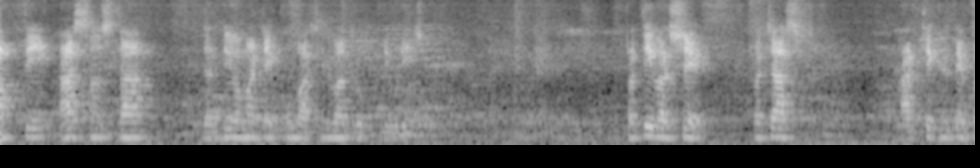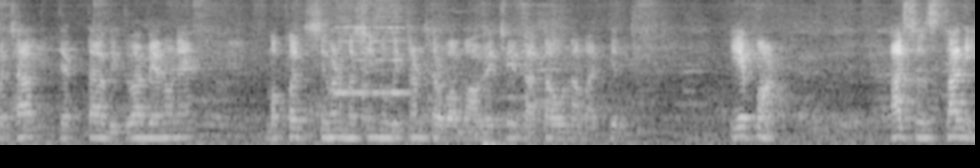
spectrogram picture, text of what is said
આપતી આ સંસ્થા દર્દીઓ માટે ખૂબ આશીર્વાદરૂપ નીવડી છે. પ્રતિ વર્ષે પચાસ આર્થિક રીતે પછાત વ્યક્તા વિધવા બહેનોને મફત સીવણ મશીનનું વિતરણ કરવામાં આવે છે દાતાઓના માધ્યમથી. એ પણ આ સંસ્થાની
